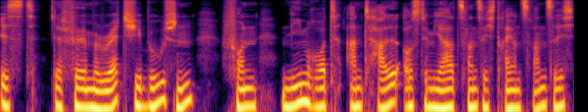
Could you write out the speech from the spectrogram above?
ist der Film Retribution von Nimrod Antal aus dem Jahr 2023,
